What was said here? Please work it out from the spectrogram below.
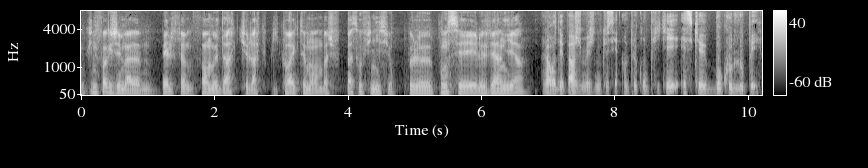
Donc une fois que j'ai ma belle forme d'arc, que l'arc plie correctement, bah, je passe aux finitions. Je peux le poncer, le vernir. Alors au départ, j'imagine que c'est un peu compliqué. Est-ce qu'il y a eu beaucoup de loupés?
